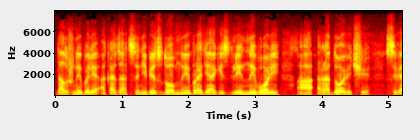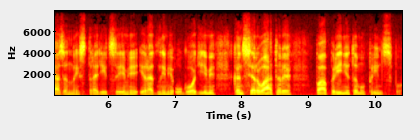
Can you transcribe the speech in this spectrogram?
должны были оказаться не бездомные бродяги с длинной волей, а родовичи, связанные с традициями и родными угодьями, консерваторы по принятому принципу.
